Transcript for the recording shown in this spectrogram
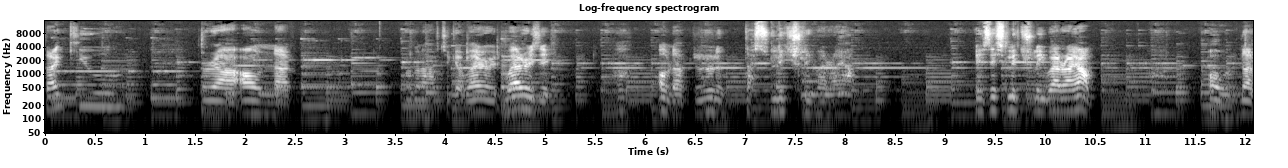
Thank you. Right, oh no. We're gonna have to go. Where, where is he? Oh no, no, no, no. That's literally where I am. Is this literally where I am? Oh no,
